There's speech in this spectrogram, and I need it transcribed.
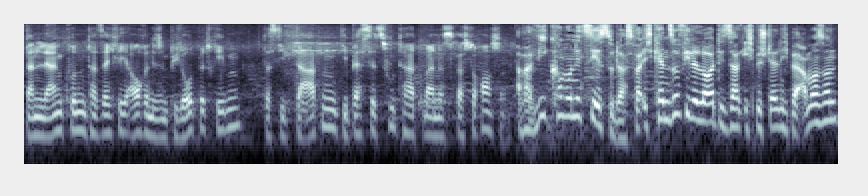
dann lernen Kunden tatsächlich auch in diesen Pilotbetrieben, dass die Daten die beste Zutat meines Restaurants sind. Aber wie kommunizierst du das? Weil ich kenne so viele Leute, die sagen, ich bestelle nicht bei Amazon,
